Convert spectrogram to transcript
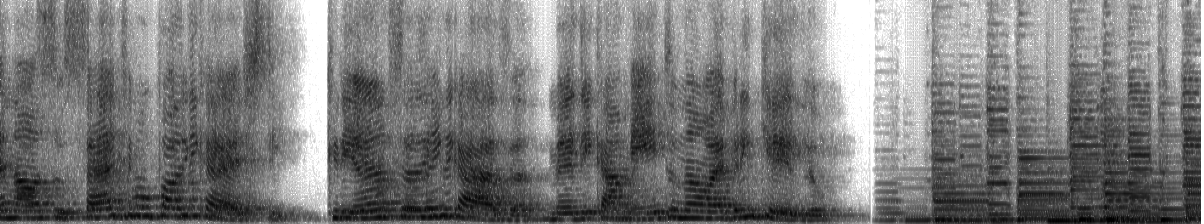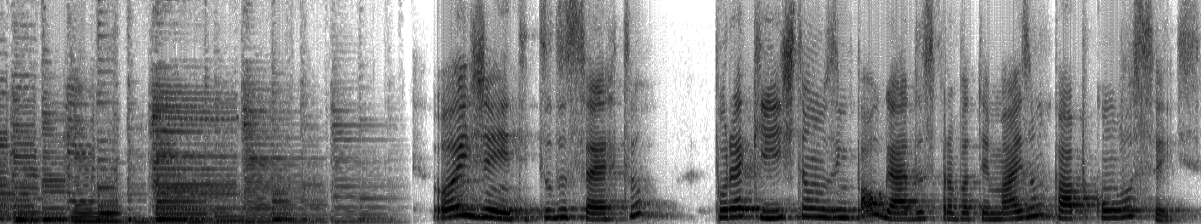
É nosso sétimo podcast. Crianças em casa. Medicamento não é brinquedo. Oi, gente, tudo certo? Por aqui estamos empolgadas para bater mais um papo com vocês.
